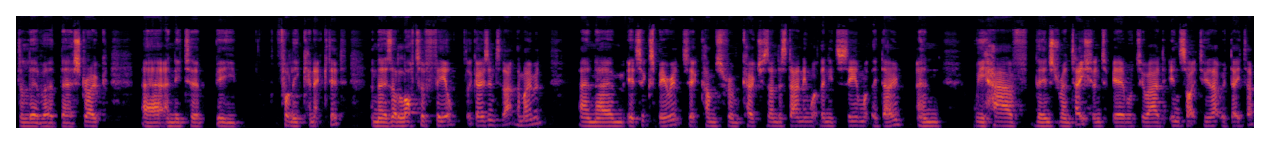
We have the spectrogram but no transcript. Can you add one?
deliver their stroke, uh, and need to be fully connected. And there's a lot of feel that goes into that at the moment and um, it's experience. It comes from coaches understanding what they need to see and what they don't. And we have the instrumentation to be able to add insight to that with data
